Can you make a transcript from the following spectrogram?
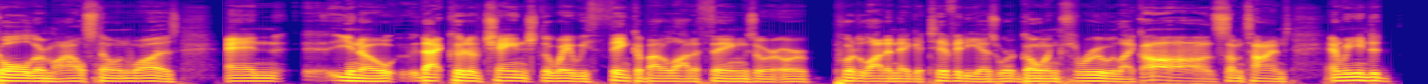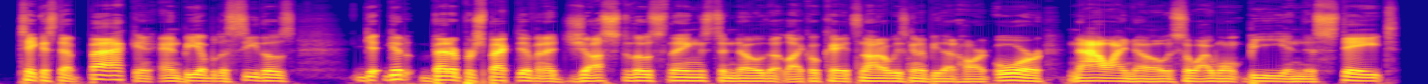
goal or milestone was, and you know that could have changed the way we think about a lot of things or, or put a lot of negativity as we're going through. Like oh, sometimes, and we need to take a step back and, and be able to see those get get better perspective and adjust those things to know that like okay it's not always going to be that hard or now i know so i won't be in this state.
